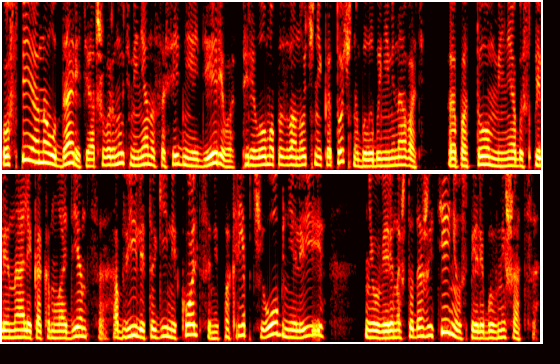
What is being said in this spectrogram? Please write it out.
Успея она ударить и отшвырнуть меня на соседнее дерево, перелома позвоночника точно было бы не миновать. А потом меня бы спеленали, как младенца, обвили тугими кольцами, покрепче обняли и... Не уверена, что даже тени успели бы вмешаться.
